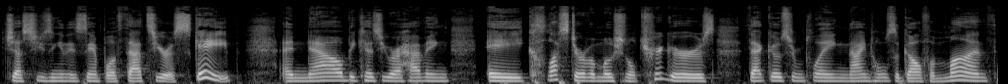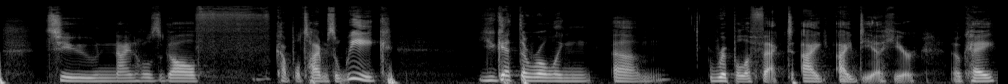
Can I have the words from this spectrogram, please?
Just using an example, if that's your escape, and now because you are having a cluster of emotional triggers that goes from playing nine holes of golf a month to nine holes of golf a couple times a week, you get the rolling um, ripple effect I- idea here. Okay.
